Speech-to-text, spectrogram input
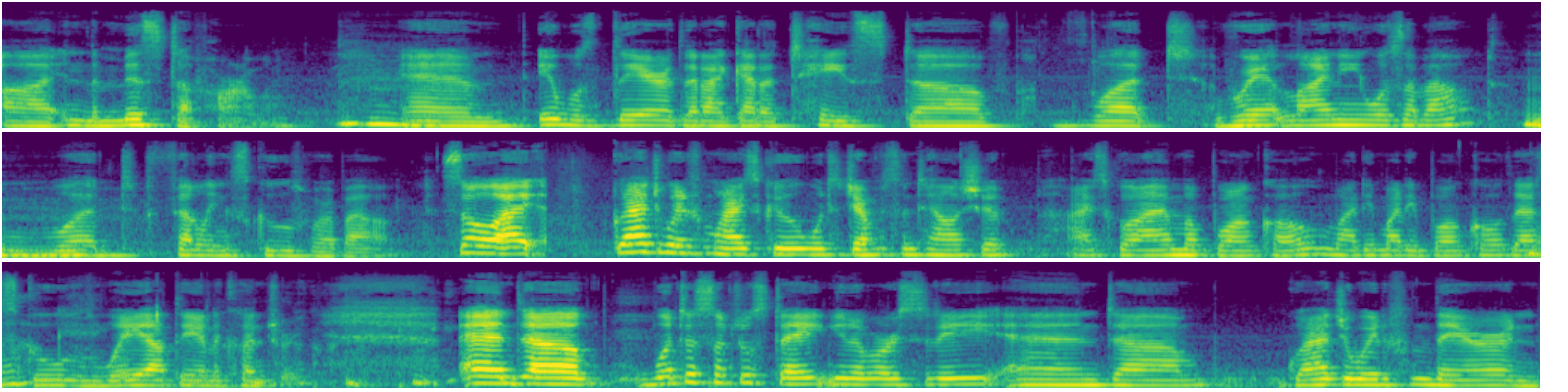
uh, in the midst of Harlem. And it was there that I got a taste of what redlining was about, what felling schools were about. So I graduated from high school, went to Jefferson Township High School. I am a Bronco, Mighty Mighty Bronco. That school is way out there in the country. And uh, went to Central State University and um, graduated from there and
